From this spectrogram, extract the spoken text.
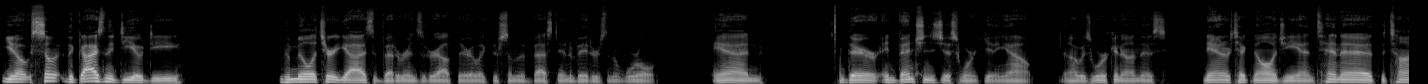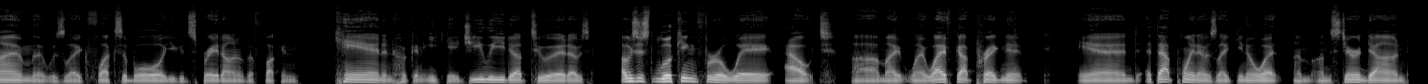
you know, some the guys in the DoD, the military guys, the veterans that are out there, like they're some of the best innovators in the world, and their inventions just weren't getting out. I was working on this nanotechnology antenna at the time that was like flexible. You could spray it onto the fucking can and hook an EKG lead up to it. I was I was just looking for a way out. Uh, my my wife got pregnant, and at that point, I was like, you know what? I'm I'm staring down,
